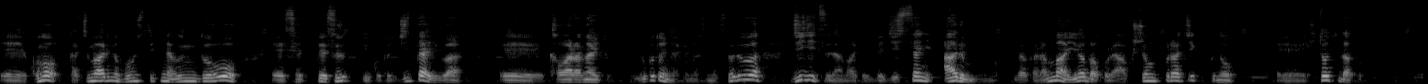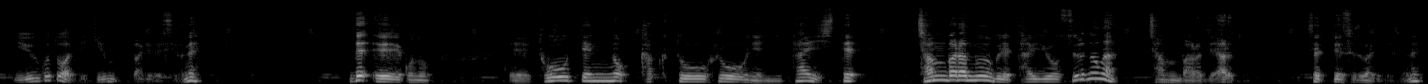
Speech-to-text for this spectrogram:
えー、この立ち回りの本質的な運動を、えー、設定するっていうこと自体は、え、変わらないということになりますね。それは事実なわけで実際にあるものだからまあいわばこれアクションプラチックの、えー、一つだということはできるわけですよね。で、えー、この、えー、刀剣の格闘表現に対してチャンバラムーブで対応するのがチャンバラであると設定するわけですよね。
